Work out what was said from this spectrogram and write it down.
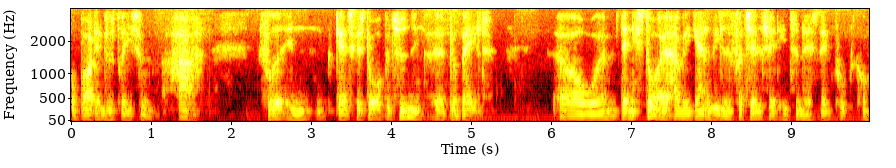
robotindustri, som har fået en ganske stor betydning øh, globalt. Og øh, den historie har vi gerne ville fortælle til et internationalt publikum.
